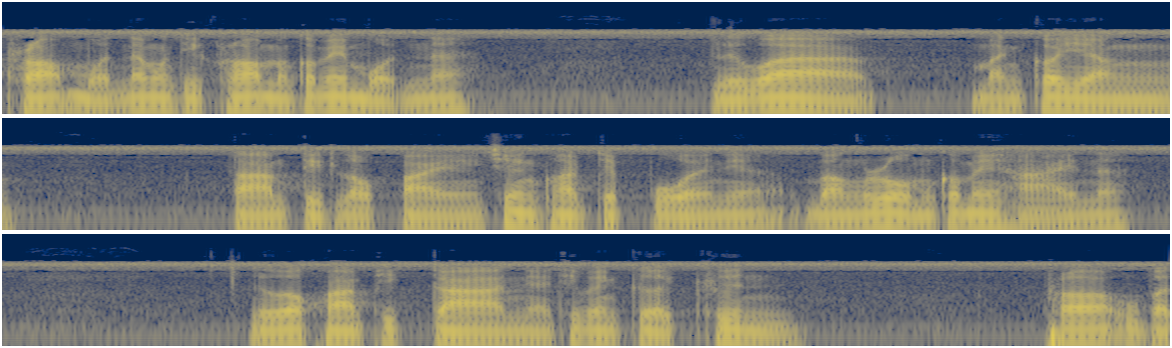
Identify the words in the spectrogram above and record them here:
เคราะห์หมดนะบางทีเคราะห์มันก็ไม่หมดนะ หรือว่ามันก็ยังตามติดเราไป เช่นความเจ็บป่วยเนี่ย บางโรคมันก็ไม่หายนะ หรือว่าความพิการเนี่ยที่มันเกิดขึ้น เพราะอุบั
